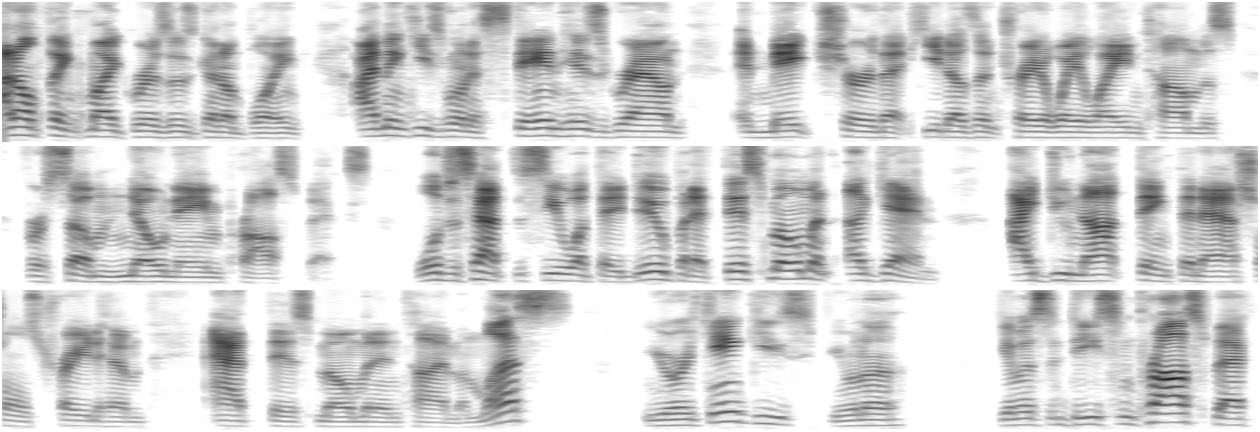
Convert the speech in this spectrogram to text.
I don't think Mike Rizzo is going to blink. I think he's going to stand his ground and make sure that he doesn't trade away Lane Thomas for some no name prospects. We'll just have to see what they do. But at this moment, again, I do not think the Nationals trade him at this moment in time, unless you're Yankees. If you want to give us a decent prospect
